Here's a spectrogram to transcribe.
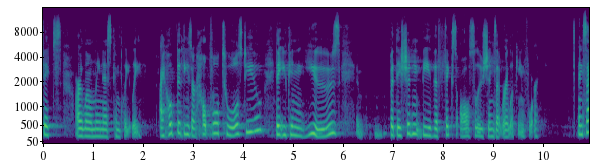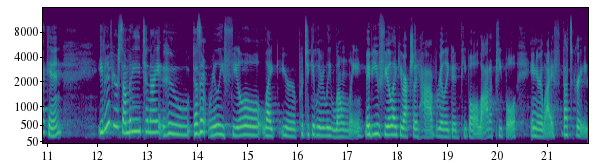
fix our loneliness completely. I hope that these are helpful tools to you that you can use, but they shouldn't be the fix all solutions that we're looking for. And second, even if you're somebody tonight who doesn't really feel like you're particularly lonely, maybe you feel like you actually have really good people, a lot of people in your life, that's great.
